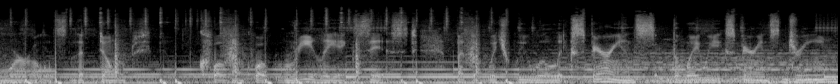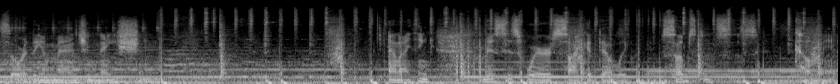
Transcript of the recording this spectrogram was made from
worlds that don't, quote unquote, really exist, but that which we will experience the way we experience dreams or the imagination. And I think this is where psychedelic substances come in.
